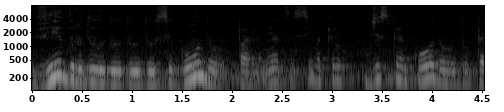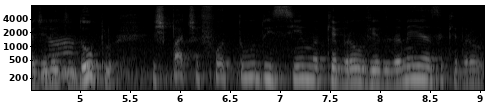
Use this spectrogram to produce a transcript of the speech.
vidro do, do, do, do segundo pavimento em cima, aquilo despencou do, do pé direito Nossa. duplo, espatifou tudo em cima, quebrou o vidro da mesa, quebrou.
